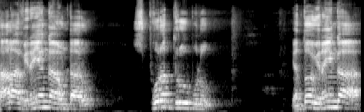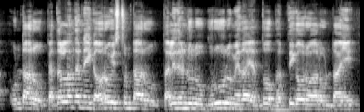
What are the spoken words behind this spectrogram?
చాలా వినయంగా ఉంటారు. స్ఫురద్రూపులు. ఎంతో వినయంగా ఉంటారు. పెద్దలందరినీ గౌరవిస్తుంటారు. తల్లిదండ్రులు గురువుల మీద ఎంతో భక్తి గౌరవాలు ఉంటాయి.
